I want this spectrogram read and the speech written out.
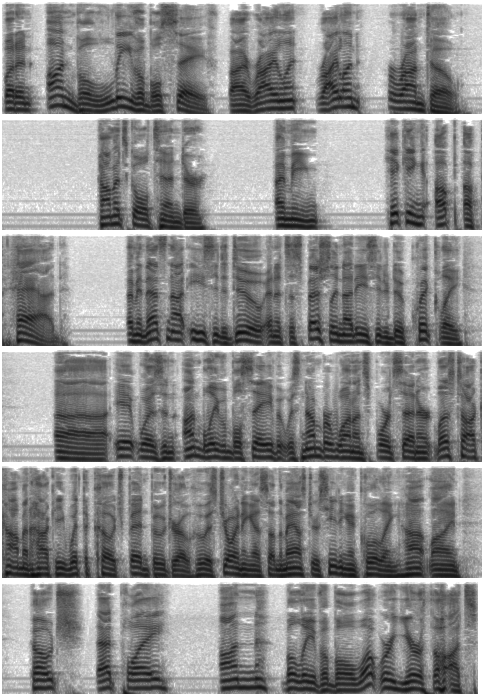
but an unbelievable save by Rylan, Rylan Parenteau, Komets goaltender. I mean, kicking up a pad. I mean, that's not easy to do, and it's especially not easy to do quickly. Uh, it was an unbelievable save. It was number one on Sports Center. Let's talk Komet hockey with the coach, Ben Boudreau, who is joining us on the Masters Heating and Cooling Hotline. Coach, that play, unbelievable. What were your thoughts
